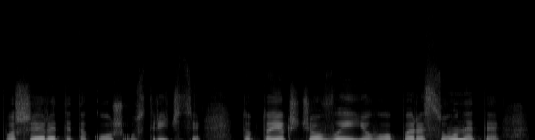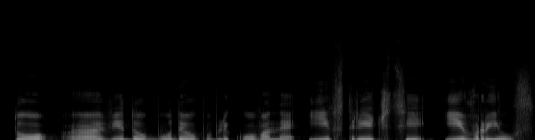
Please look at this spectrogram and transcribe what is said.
Поширити також у стрічці. Тобто, якщо ви його пересунете, то е, відео буде опубліковане і в стрічці, і в Reels.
